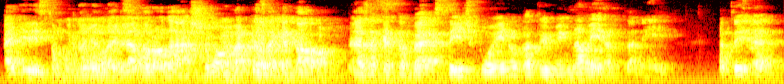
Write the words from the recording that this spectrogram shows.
egyrészt amúgy nagyon nagy lemaradása van, mert ezeket a, ezeket a backstage poénokat ő még nem értené. Tehát e-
